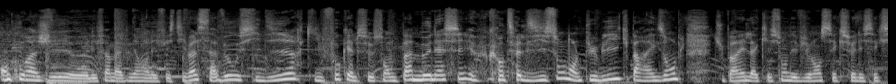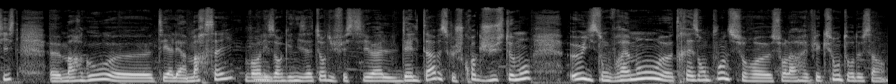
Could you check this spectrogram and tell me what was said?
Encourager euh, les femmes à venir dans les festivals, ça veut aussi dire qu'il faut qu'elles se sentent pas menacées quand elles y sont dans le public, par exemple. Tu parlais de la question des violences sexuelles et sexistes. Euh, Margot, euh, t'es allée à Marseille voir les organisateurs du festival Delta, parce que je crois que justement, eux, ils sont vraiment euh, très en pointe sur, sur la réflexion autour de ça. Hein.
